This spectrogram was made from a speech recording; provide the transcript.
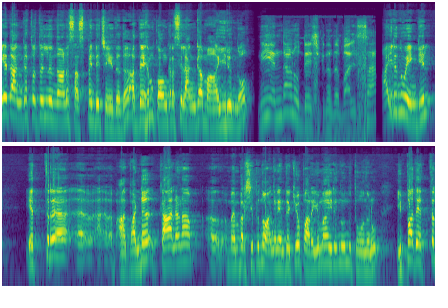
ഏത് അംഗത്വത്തിൽ നിന്നാണ് സസ്പെൻഡ് ചെയ്തത്? അദ്ദേഹം കോൺഗ്രസിൽ അംഗമായിരുന്നോ? നീ എന്താണ് ഉദ്ദേശിക്കുന്നത്? വത്സ? ആയിരുന്നു എങ്കിൽ എത്ര പണ്ട് കാലണ മെമ്പർഷിപ്പ് എന്നോ അങ്ങനെ എന്തൊക്കെയോ പറയുമായിരുന്നു എന്ന് തോന്നുന്നു. ഇപ്പൊ അത് എത്ര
